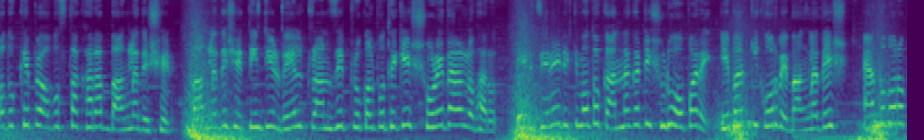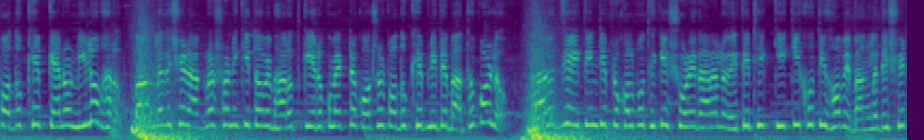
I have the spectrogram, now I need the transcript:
পদক্ষেপে অবস্থা খারাপ বাংলাদেশের। বাংলাদেশে তিনটি রেল ট্রানজিট প্রকল্প থেকে সরে দাঁড়াল ভারত। এর জেরে রীতিমতো কান্নাকাটি শুরু ওপারে। এবার কি করবে বাংলাদেশ? এত বড় পদক্ষেপ কেন নিল ভারত? বাংলাদেশের আগ্রাসনে কি তবে ভারতকে এরকম একটা কঠোর পদক্ষেপ নিতে বাধ্য করল? ভারত যে এই তিনটি প্রকল্প থেকে সরে দাঁড়াল, এতে ঠিক কি কি ক্ষতি হবে বাংলাদেশের?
